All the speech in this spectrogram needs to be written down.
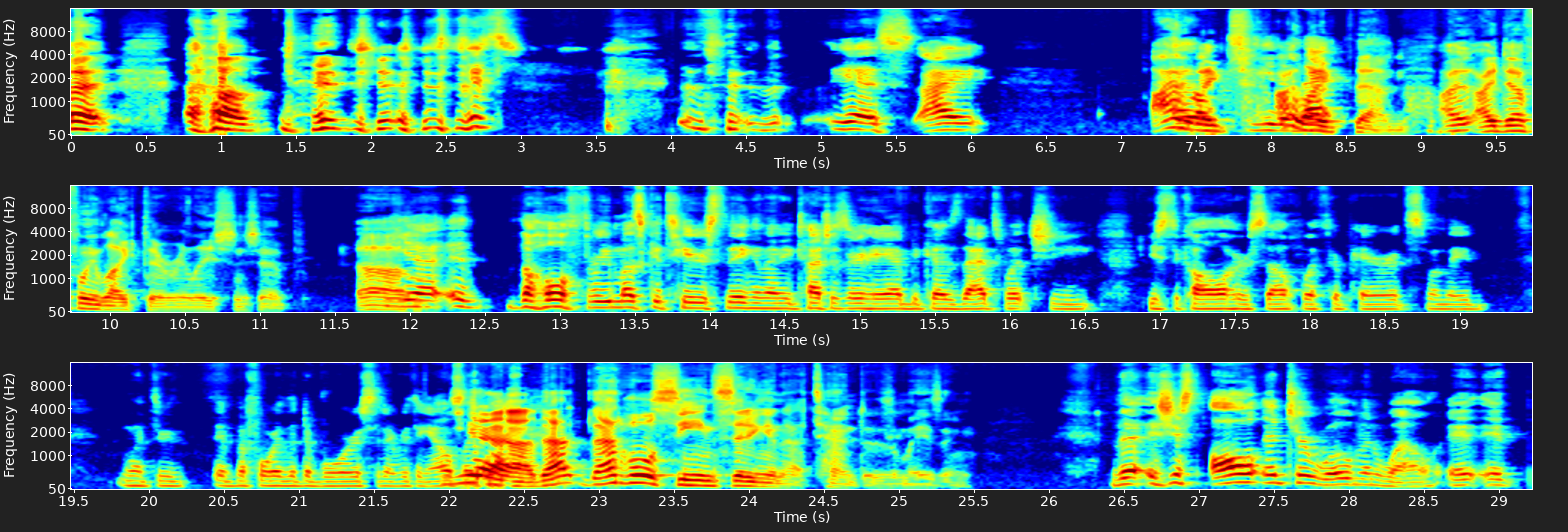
but um, yes, I I liked I that, liked them. I, I definitely liked their relationship. Um, yeah, it, the whole Three Musketeers thing, and then he touches her hand because that's what she used to call herself with her parents when they went through before the divorce and everything else. Yeah, like that. that that whole scene sitting in that tent is amazing. The it's just all interwoven well. It, it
